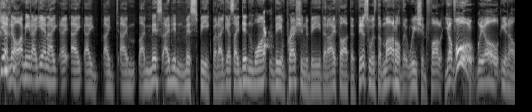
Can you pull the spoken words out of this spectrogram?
yeah, no, I mean, again, I, I, I, I, I, I miss, I didn't misspeak, but I guess I didn't want the impression to be that I thought that this was the model that we should follow. You fool! We all, you know,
